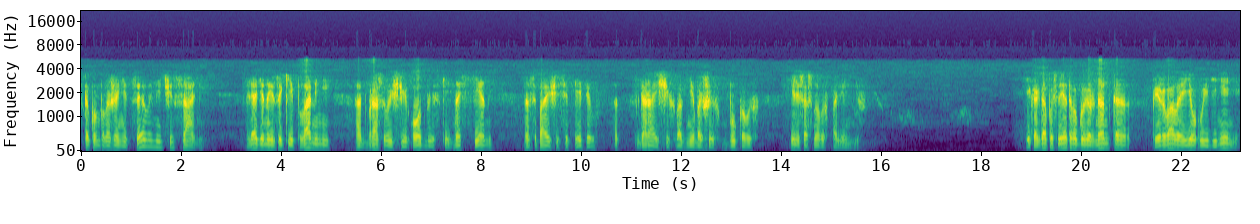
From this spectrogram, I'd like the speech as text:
в таком положении целыми часами, глядя на языки пламени, отбрасывающие отблески на стены, насыпающийся пепел от сгорающих в огне больших буковых или сосновых поленьев. И когда после этого гувернантка прерывала ее уединение,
